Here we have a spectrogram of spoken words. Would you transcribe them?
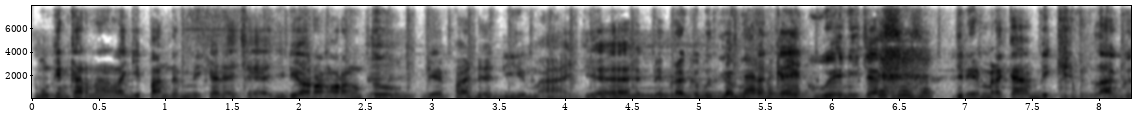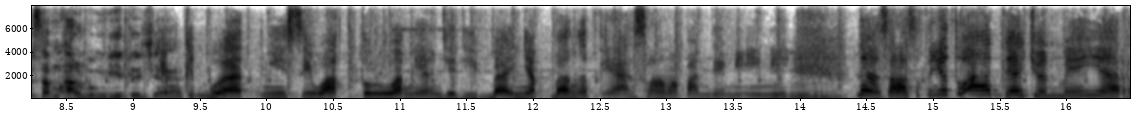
mungkin karena lagi pandemi kan ya Caya Jadi orang-orang tuh daripada diem aja Daripada gebet-gebetan benar-benar. kayak gue nih Caya Jadi mereka bikin lagu sama album gitu Ya Caya mungkin buat ngisi waktu luang yang jadi banyak banget ya selama pandemi ini. Mm-mm. Nah, salah satunya tuh ada John Mayer.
